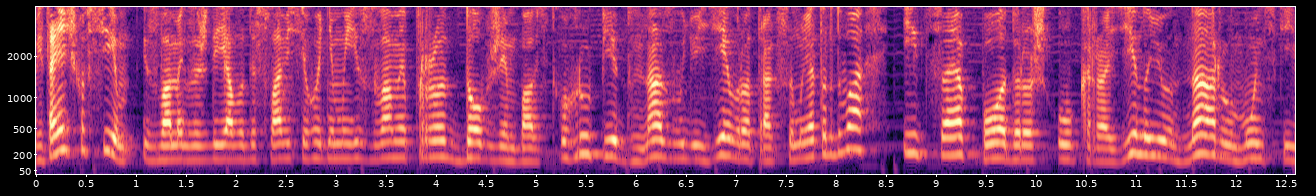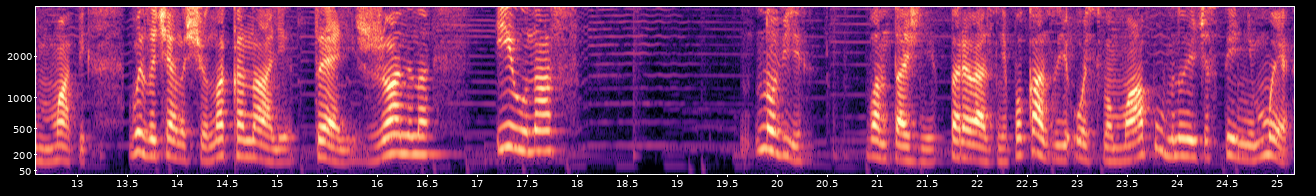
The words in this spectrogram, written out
Вітанечко всім! І з вами, як завжди, я Владислав, і сьогодні ми з вами продовжуємо бавську гру під назвою Євротрак Симулятор 2. І це подорож Україною на румунській мапі. Ви, звичайно, що на каналі Телі Жанина. І у нас нові вантажні перевезення. Показую ось вам мапу. В минулій частині ми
